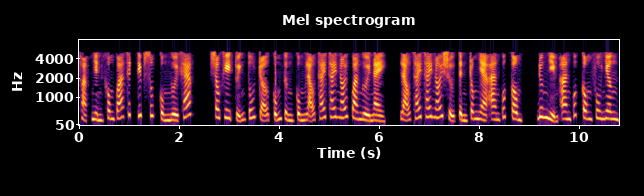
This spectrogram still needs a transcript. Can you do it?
thoạt nhìn không quá thích tiếp xúc cùng người khác, sau khi tuyển tú trở cũng từng cùng Lão Thái Thái nói qua người này, Lão Thái Thái nói sự tình trong nhà An Quốc Công, đương nhiệm An Quốc Công phu nhân,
